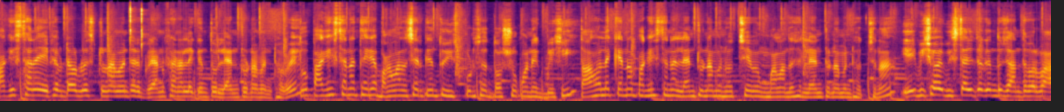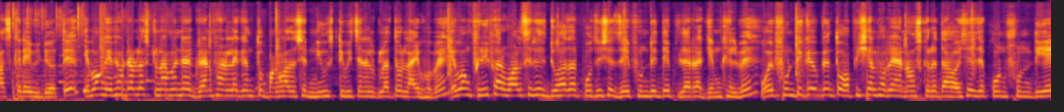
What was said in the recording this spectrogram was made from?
পাকিস্তানে এফএফডব্লিউএস টুর্নামেন্টের গ্র্যান্ড ফাইনালে কিন্তু ল্যান্ড টুর্নামেন্ট হবে। তো পাকিস্তানের থেকে বাংলাদেশের কিন্তু স্পোর্টসের দর্শক অনেক বেশি। তাহলে কেন পাকিস্তানে ল্যান্ড টুর্নামেন্ট হচ্ছে এবং বাংলাদেশের ল্যান্ড টুর্নামেন্ট হচ্ছে না? এই বিষয়ে বিস্তারিত কিন্তু জানতে পারবা আজকের এই ভিডিওতে। এবং এফএফডব্লিউএস টুর্নামেন্টের গ্র্যান্ড ফাইনালে কিন্তু বাংলাদেশের নিউজ টিভি চ্যানেলগুলোতেও লাইভ হবে। এবং ফ্রি ফায়ার ওয়ার্ল্ড সিরিজ দু হাজার পঁচিশে যে ফোনটি দিয়ে প্লেয়াররা গেম খেলবে, ওই ফোনটিকেও কিন্তু অফিসিয়াল ভাবে অ্যানাউন্স করে দেওয়া হয়েছে যে কোন ফোন দিয়ে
